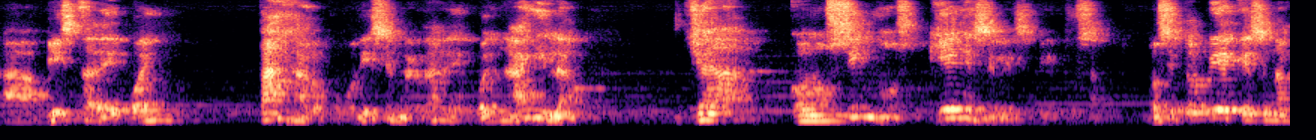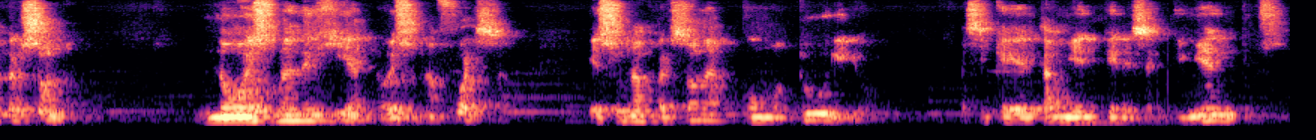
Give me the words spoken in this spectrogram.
a vista de buen pájaro, como dicen, ¿verdad? De buen águila, ya conocimos quién es el Espíritu Santo. No se te olvide que es una persona, no es una energía, no es una fuerza, es una persona como tú y yo. Así que Él también tiene sentimientos.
